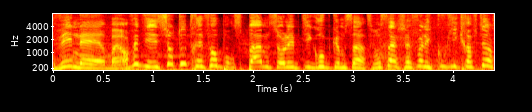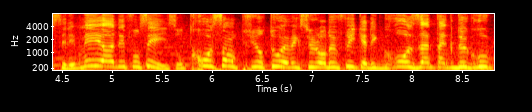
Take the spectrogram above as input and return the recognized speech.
vénère. Bah, en fait, il est surtout très fort pour spam sur les petits groupes comme ça. C'est pour ça, à chaque fois, les cookie crafters, c'est les meilleurs à défoncer. Ils sont trop simples, surtout avec ce genre de fruit qui a des grosses attaques de groupe.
